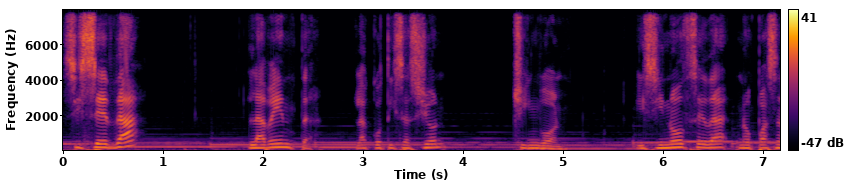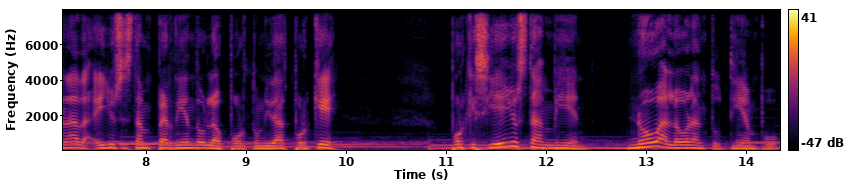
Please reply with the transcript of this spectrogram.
Si se da la venta, la cotización, chingón. Y si no se da, no pasa nada. Ellos están perdiendo la oportunidad. ¿Por qué? Porque si ellos también no valoran tu tiempo,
